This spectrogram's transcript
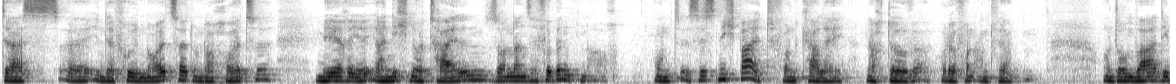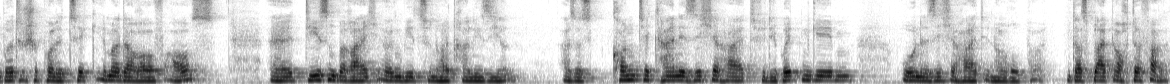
dass äh, in der frühen Neuzeit und auch heute Meere ja nicht nur teilen, sondern sie verbinden auch. Und es ist nicht weit von Calais nach Dover oder von Antwerpen. Und darum war die britische Politik immer darauf aus, äh, diesen Bereich irgendwie zu neutralisieren. Also es konnte keine Sicherheit für die Briten geben ohne Sicherheit in Europa. Und das bleibt auch der Fall.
